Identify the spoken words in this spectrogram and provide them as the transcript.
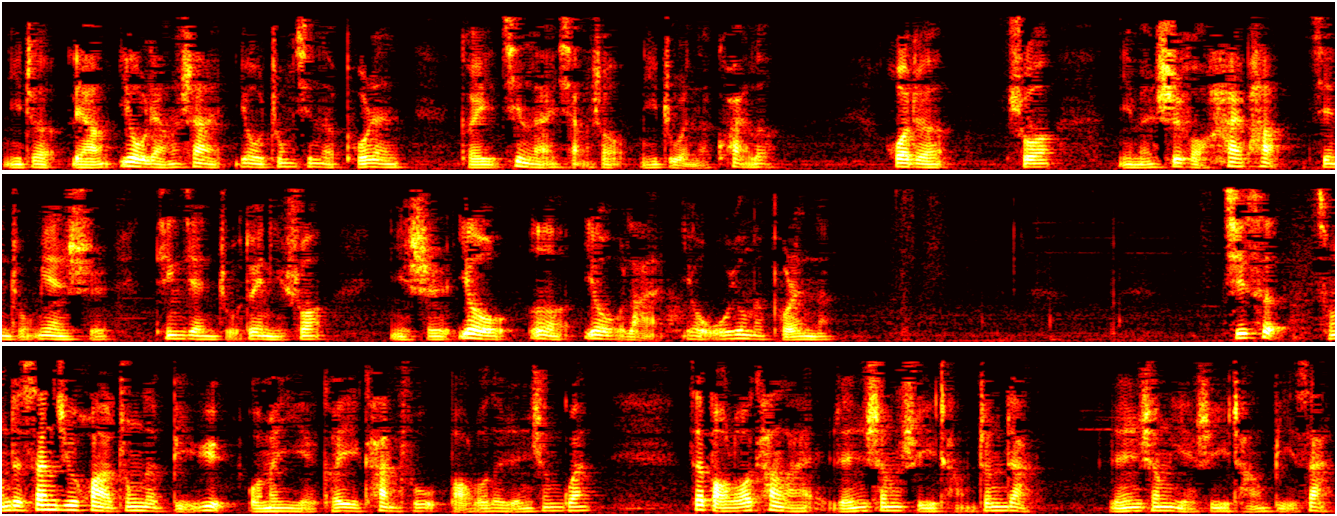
你这良又良善又忠心的仆人，可以进来享受你主人的快乐？”或者说，你们是否害怕见主面时，听见主对你说：“你是又饿又懒又无用的仆人呢？”其次，从这三句话中的比喻，我们也可以看出保罗的人生观。在保罗看来，人生是一场征战，人生也是一场比赛，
